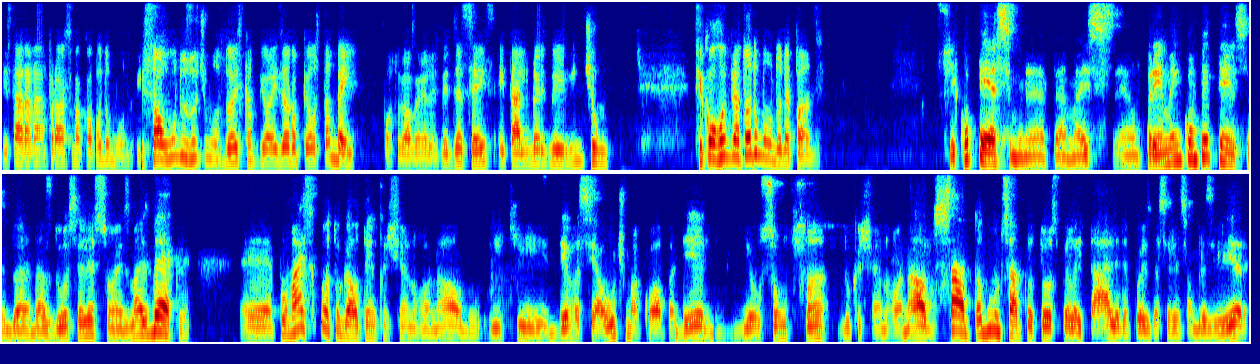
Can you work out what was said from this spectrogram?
estará na próxima Copa do Mundo. E só um dos últimos dois campeões europeus também. Portugal ganhou em 2016, a Itália em 2021. Ficou ruim para todo mundo, né, Panzi? Ficou péssimo, né? Mas é um prêmio à incompetência das duas seleções. Mas, Beckler, é, por mais que Portugal tenha o Cristiano Ronaldo e que deva ser a última Copa dele, e eu sou um fã do Cristiano Ronaldo, sabe, todo mundo sabe que eu torço pela Itália depois da seleção brasileira,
